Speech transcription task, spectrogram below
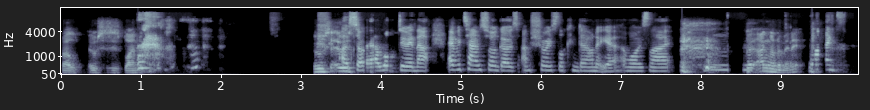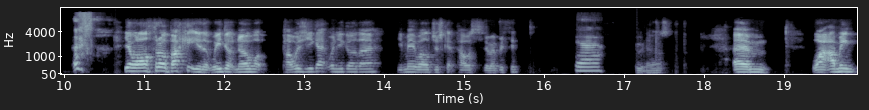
Well, who says he's blind? who's, I'm who's, sorry, I love doing that. Every time someone goes, I'm sure he's looking down at you. I'm always like, "Mm, but hang on a minute. blind." Yeah, well, I'll throw back at you that we don't know what powers you get when you go there. You may well just get powers to do everything. Yeah. Who knows? Um, well, I mean,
